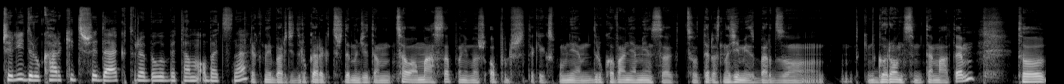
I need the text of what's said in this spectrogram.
Czyli drukarki 3D, które byłyby tam obecne? Jak najbardziej. Drukarek 3D będzie tam cała masa, ponieważ oprócz, tak jak wspomniałem, drukowania mięsa, co teraz na Ziemi jest bardzo takim gorącym tematem, to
